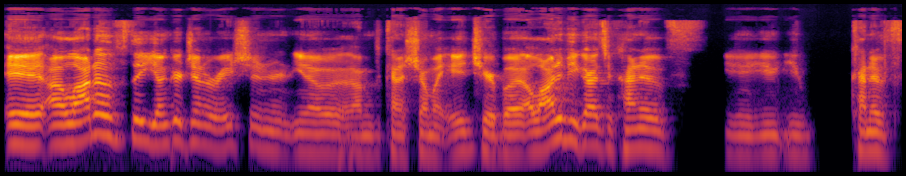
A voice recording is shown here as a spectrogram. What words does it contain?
it, a lot of the younger generation, you know, I'm kind of showing my age here, but a lot of you guys are kind of you you, you kind of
